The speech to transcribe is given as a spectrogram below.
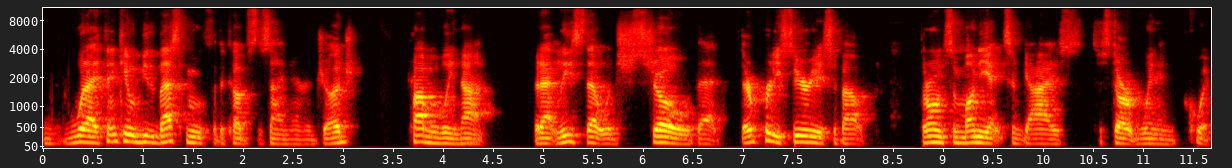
would I think it would be the best move for the Cubs to sign Aaron Judge? Probably not. but at least that would show that they're pretty serious about throwing some money at some guys to start winning quick.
